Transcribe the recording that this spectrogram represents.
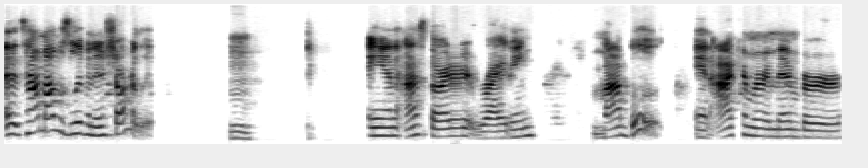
at the time I was living in Charlotte. Mm. And I started writing my book. And I can remember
